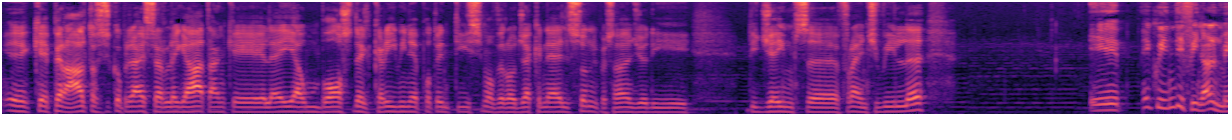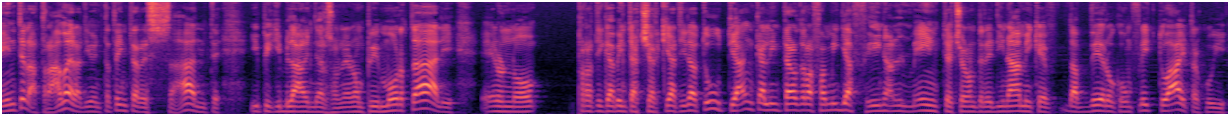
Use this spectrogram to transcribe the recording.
eh, che peraltro si scoprirà essere legata anche lei a un boss del crimine potentissimo, ovvero Jack Nelson, il personaggio di, di James eh, Frenchville. E, e, quindi finalmente la trama era diventata interessante. I Peaky Blinders non erano più immortali, erano praticamente accerchiati da tutti, anche all'interno della famiglia finalmente c'erano delle dinamiche davvero conflittuali, tra cui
